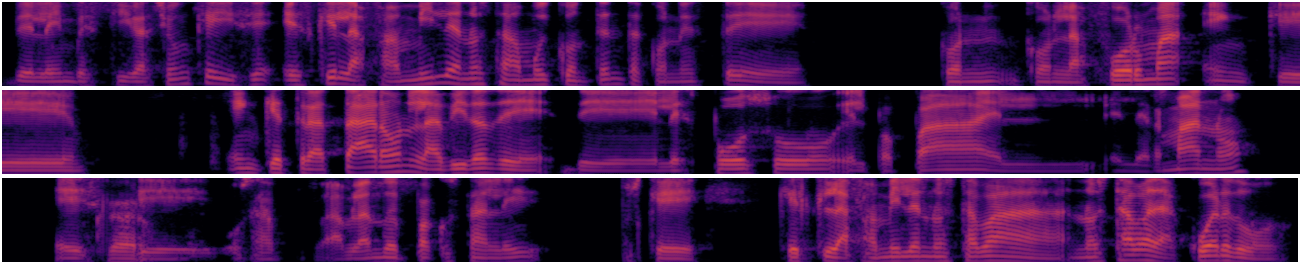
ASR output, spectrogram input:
de la investigación que hice es que la familia no estaba muy contenta con este, con, con la forma en que en que trataron la vida del de, esposo, el papá, el, hermano, este, o sea, hablando de Paco Stanley, pues que, que, la familia no estaba, no estaba de acuerdo,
